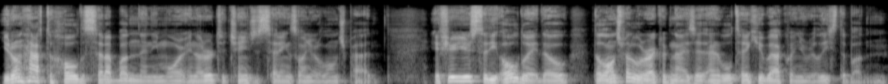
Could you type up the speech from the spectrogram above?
You don't have to hold the setup button anymore in order to change the settings on your Launchpad. If you're used to the old way though, the Launchpad will recognize it and will take you back when you release the button.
